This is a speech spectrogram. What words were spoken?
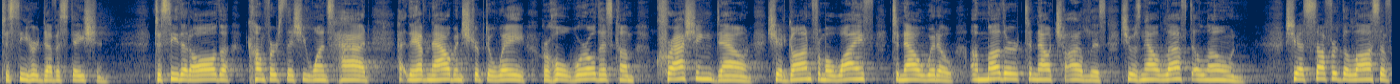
to see her devastation to see that all the comforts that she once had they have now been stripped away. Her whole world has come crashing down. She had gone from a wife to now widow a mother to now childless. She was now left alone. She had suffered the loss of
